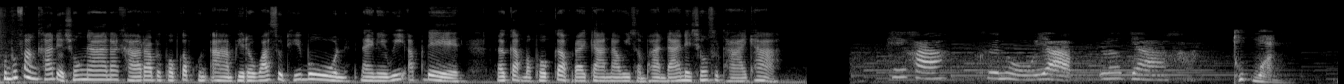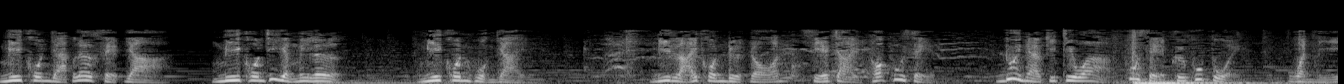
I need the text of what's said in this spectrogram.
คุณผู้ฟังคะ เดี๋ยวช่วงหน้านะคะ เราไปพบกับคุณอาร์มพิรวัตรสุทธิบูรณ์ในเนวีอัปเดต แล้วกลับมาพบกับรายการนาวีสัมพันธ์ได้ในช่วงสุดท้ายค่ะ พี่คะ คือหนูอยากเลิกยาค่ะ ทุกวันมีคนอยากเลิกเสพยา มีคนที่ยังไม่เลิก มีคนห่วงใยมีหลายคนเดือดร้อน เสียใจเพราะผู้เสพ ด้วยแนวคิดที่ว่าผู้เสพคือผู้ป่วย วันนี้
